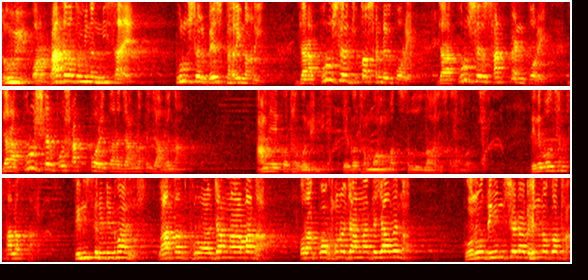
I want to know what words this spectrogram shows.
দুই, ওর রাজলা তুমিনা নিশায় পুরুষের বেশধারী নারী, যারা পুরুষের জুতা স্যান্ডেল পরে, যারা পুরুষের শার্ট প্যান্ট পরে, যারা পুরুষের পোশাক পরে, তারা জান্নাতে যাবে না। আমি এ কথা বলিনি, এ কথা মোহাম্মদ সাল্লাহ আলি সাল্লাম বলেছেন। তিনি বলছেন, সালাসা, তিনি শ্রেণির মানুষ লাতাত খোলা জান্না আবাদা। ওরা কখনো জান্নাতে যাবে না। কোনো দিন সেটা ভিন্ন কথা।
